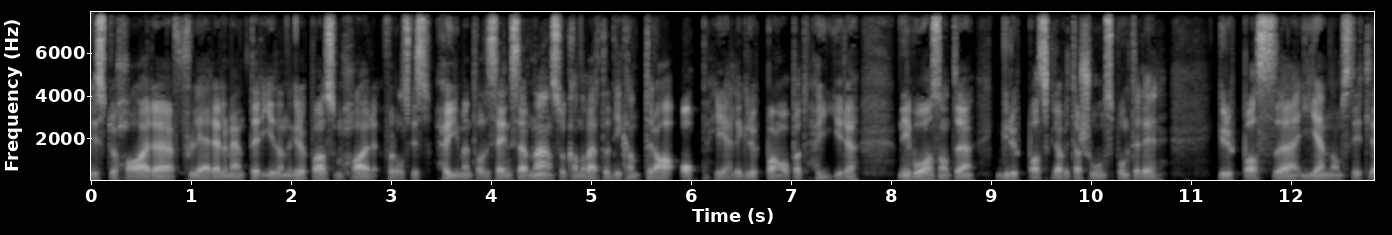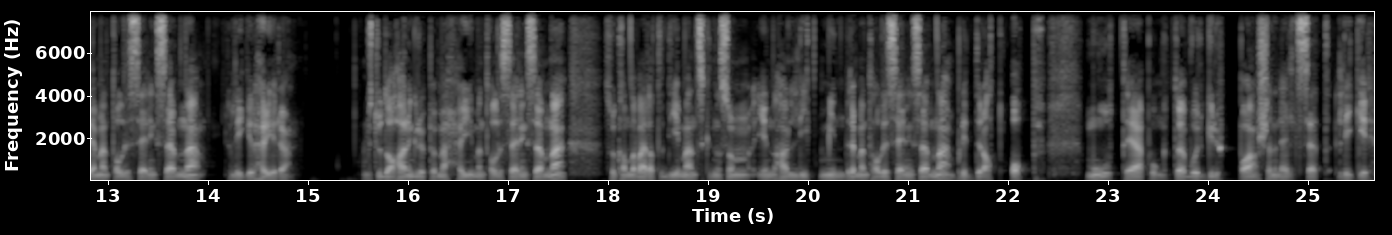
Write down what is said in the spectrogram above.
hvis du har eh, flere elementer i denne gruppa som har forholdsvis høy mentaliseringsevne, så kan det være at de kan dra opp hele gruppa opp et høyere nivå, sånn at eh, gruppas gravitasjonspunkt, eller gruppas eh, gjennomsnittlige mentaliseringsevne, ligger høyere. Hvis du da har en gruppe med høy mentaliseringsevne, så kan det være at de menneskene som innehar litt mindre mentaliseringsevne, blir dratt opp mot det punktet hvor gruppa generelt sett ligger.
